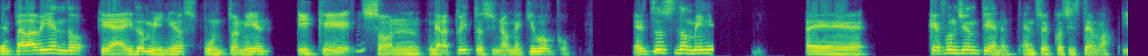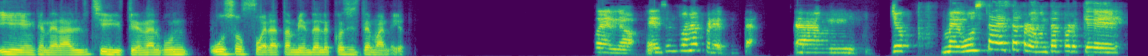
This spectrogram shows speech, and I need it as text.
estaba viendo que hay dominios .nir y que son gratuitos, si no me equivoco. Estos dominios, eh, ¿qué función tienen en su ecosistema? Y en general, si tienen algún uso fuera también del ecosistema NIR. Bueno, esa es buena pregunta. Yo me gusta esta pregunta porque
